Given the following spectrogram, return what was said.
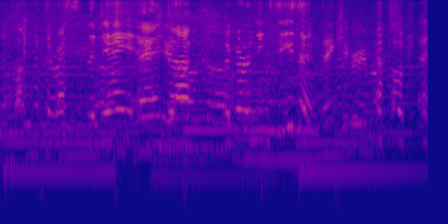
good luck with the rest of the day and uh, the gardening season. Thank you very much. Okay.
